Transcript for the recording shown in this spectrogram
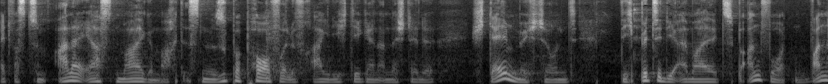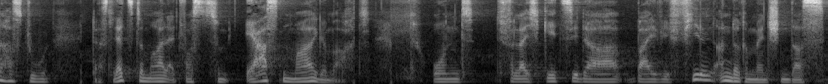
etwas zum allerersten Mal gemacht, ist eine super powervolle Frage, die ich dir gerne an der Stelle stellen möchte und dich bitte, die einmal zu beantworten. Wann hast du das letzte Mal etwas zum ersten Mal gemacht? Und vielleicht geht es dir dabei wie vielen anderen Menschen, dass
